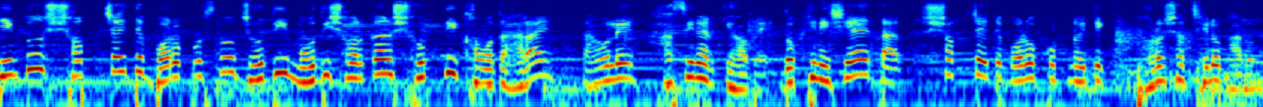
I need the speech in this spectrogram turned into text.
কিন্তু সবচাইতে বড় প্রশ্ন, যদি মোদী সরকার সত্যি ক্ষমতা হারায়, তাহলে হাসিনার কি হবে? দক্ষিণ এশিয়ায় তার সবচাইতে বড় কূটনৈতিক ভরসা ছিল ভারত।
